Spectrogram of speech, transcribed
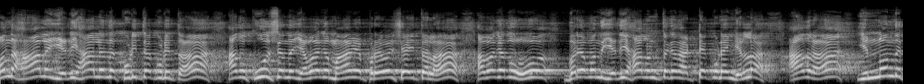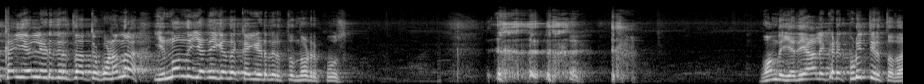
ಒಂದು ಹಾಲು ಎದಿ ಹಾಲಿಂದ ಕುಡಿತಾ ಕುಡಿತಾ, ಅದು ಕೂಸಿಂದ ಯಾವಾಗ ಮಾವೆ ಪ್ರವೇಶ ಆಯ್ತಲ್ಲ, ಅವಾಗ ಅದು ಬರೀ ಒಂದು ಎದಿ ಹಾಲನ್ನು ತೆಗೆದು ಅಟ್ಟೆ ಕುಡಿಯಂಗಿಲ್ಲ. ಆದ್ರೆ ಇನ್ನೊಂದು ಕೈ ಎಲ್ಲಿ ಹಿಡಿದಿರ್ತದೆ ತಗೊಂಡಂದ್ರೆ ಇನ್ನೊಂದು ಎದೆಗಿಂದ ಕೈ ಹಿಡಿದಿರ್ತದೆ ನೋಡ್ರಿ ಕೂಸು ಒಂದು ಎದೆ ಹಾಲು ಕಡೆ ಕುಡಿತಿರ್ತದ,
